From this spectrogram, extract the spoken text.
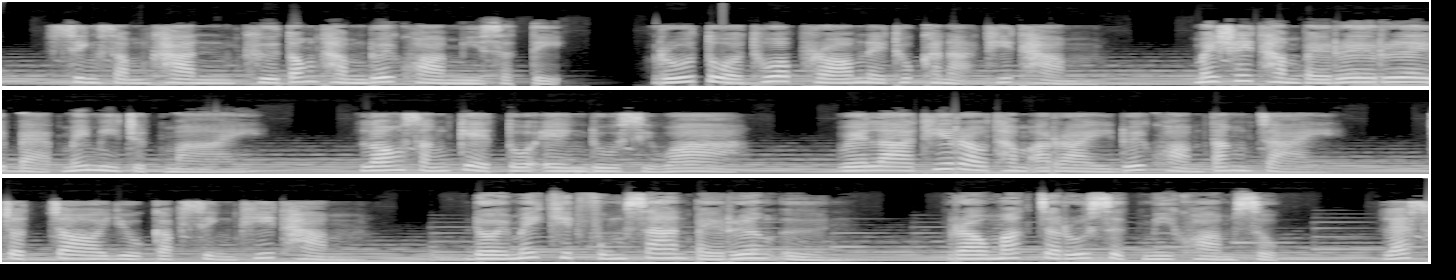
ๆ สิ่งสำคัญคือต้องทำด้วยความมีสติ รู้ตัวทั่วพร้อมในทุกขณะที่ทำไม่ใช่ทำไปเรื่อยๆ แบบไม่มีจุดหมาย ลองสังเกตตัวเองดูสิว่า เวลาที่เราทำอะไรด้วยความตั้งใจ จดจ่ออยู่กับสิ่งที่ทำโดยไม่คิดฟุ้งซ่านไปเรื่องอื่น เรามักจะรู้สึกมีความสุข และส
